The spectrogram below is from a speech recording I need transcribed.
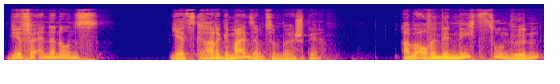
Wir verändern uns jetzt gerade gemeinsam zum Beispiel. Aber auch wenn wir nichts tun würden,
